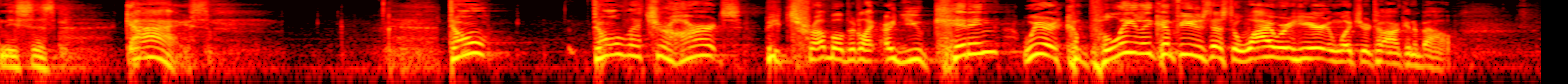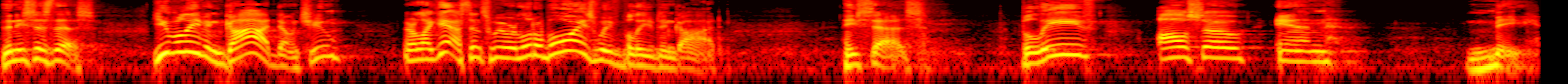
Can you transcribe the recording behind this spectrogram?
And he says, Guys, don't don't let your hearts be troubled. They're like, Are you kidding? We are completely confused as to why we're here and what you're talking about. Then he says this You believe in God, don't you? They're like, Yeah, since we were little boys, we've believed in God. He says, Believe also in me.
